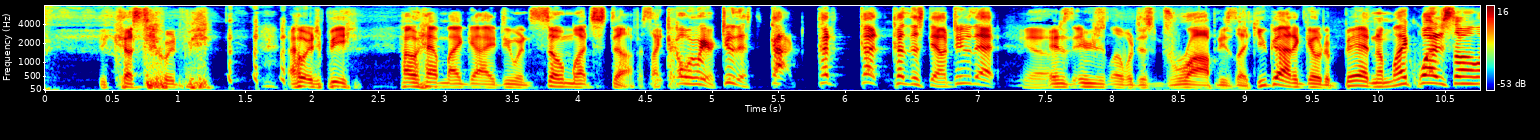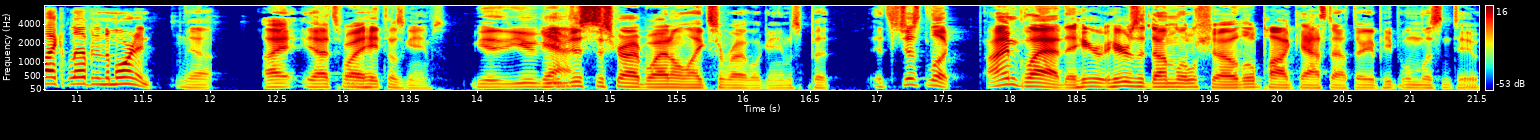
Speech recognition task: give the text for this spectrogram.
because I would be, I would be, I would have my guy doing so much stuff. It's like, go over here, do this, cut, cut, cut, cut this down, do that, Yeah. and his energy level would just drop, and he's like, you got to go to bed, and I'm like, why? It's only like 11 in the morning. Yeah. I yeah, that's why I hate those games. You you Yeah. you just described why I don't like survival games, but it's just look, I'm glad that here here's a dumb little show, a little podcast out there that people can listen to.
